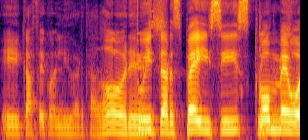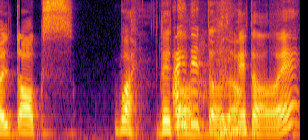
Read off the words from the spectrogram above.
eh, Café con Libertadores. Twitter Spaces, Conmebol Talks. Bueno, de todo. Hay de todo. De todo, ¿eh?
